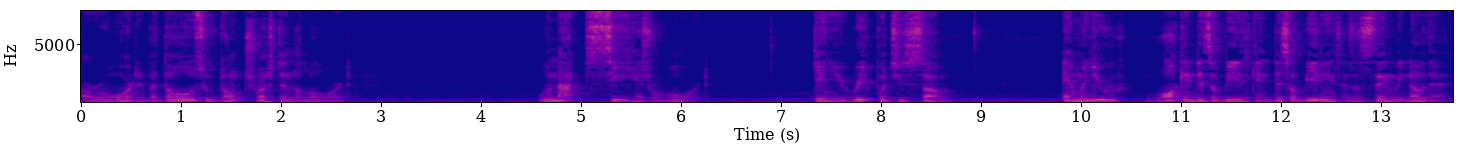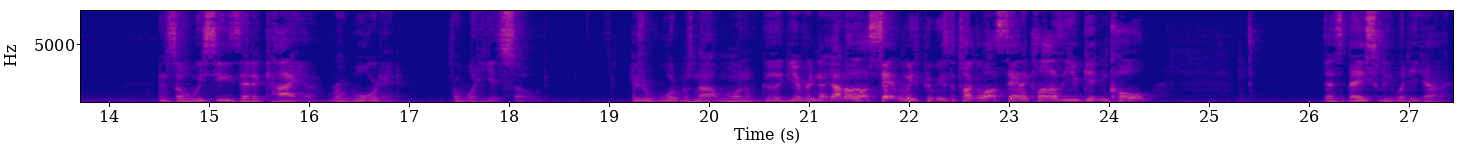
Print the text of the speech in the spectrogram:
are rewarded, but those who don't trust in the Lord will not see his reward. Can you reap what you sow? And when you walk in disobedience, again, disobedience is a sin, we know that. And so we see Zedekiah rewarded for what he had sowed. His reward was not one of good. You ever know, y'all know when we, people used to talk about Santa Claus and you getting cold? That's basically what he got.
